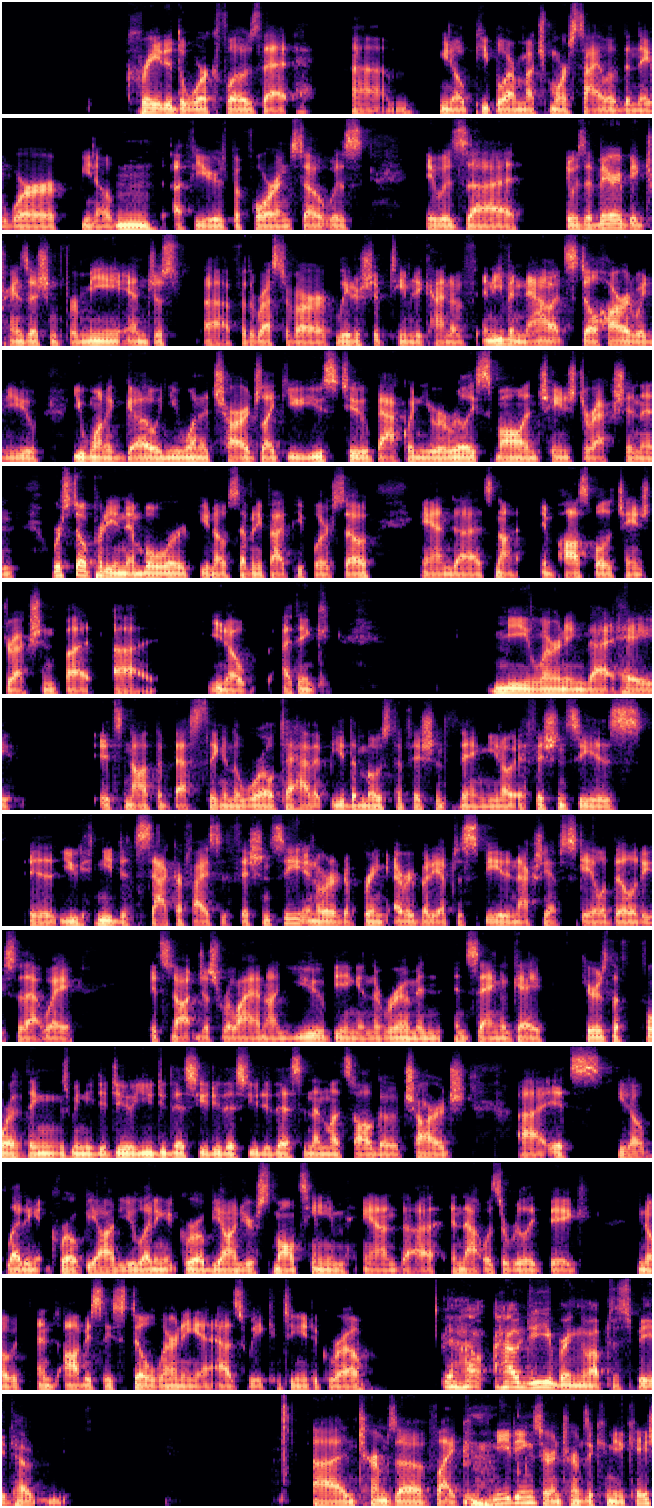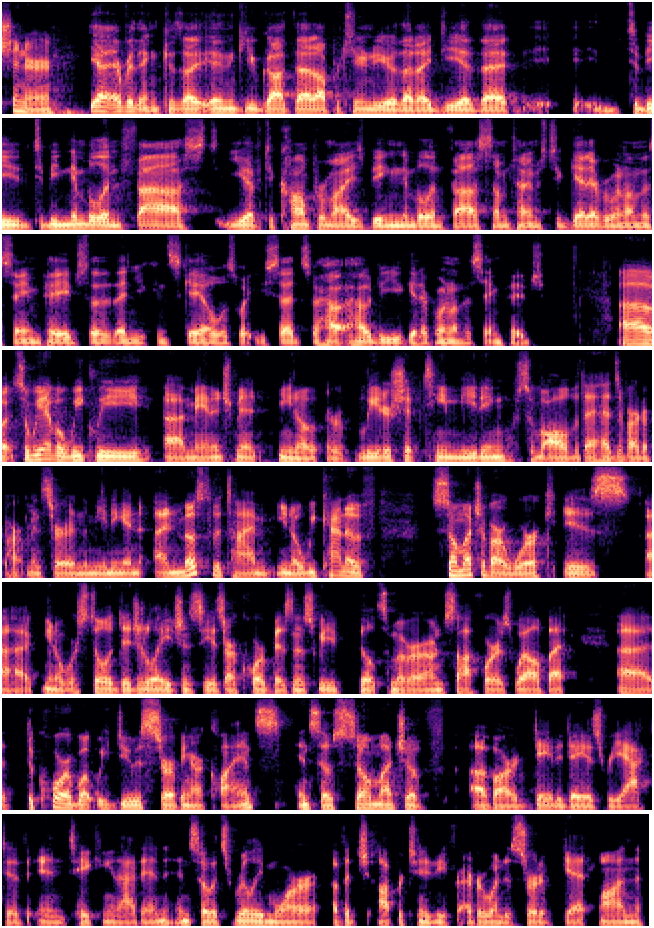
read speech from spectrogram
created the workflows that um, you know people are much more siloed than they were you know mm. a few years before, and so it was it was uh, it was a very big transition for me and just uh, for the rest of our leadership team to kind of and even now it's still hard when you you want to go and you want to charge like you used to back when you were really small and change direction and we're still pretty nimble. We're you know 75 people or so and uh, it's not impossible to change direction but uh, you know i think me learning that hey it's not the best thing in the world to have it be the most efficient thing you know efficiency is it, you need to sacrifice efficiency in order to bring everybody up to speed and actually have scalability. So that way, it's not just relying on you being in the room and, and saying, okay, here's the four things we need to do. You do this, you do this, you do this, and then let's all go charge. Uh, it's you know letting it grow beyond you, letting it grow beyond your small team, and uh, and that was a really big you know, and obviously still learning it as we continue to grow. Yeah, how how do you bring them up to speed? How uh, in terms of like meetings or in terms of communication or? Yeah everything because I, I, think you got that opportunity or that idea that to be to be nimble and fast you have to compromise being nimble and fast sometimes to get everyone on the same page so that then you can scale was what you said. So how, how do you get everyone on the same page? Uh, so we have a weekly uh, management, you know, or leadership team meeting. So all of the heads of our departments are in the meeting, and and most of the time, you know, we kind of so much of our work is uh, you know we're still a digital agency as our core business. We've built some of our own software as well but uh, the core of what we do is serving our clients. And so so much of of our day to day is reactive in taking that in. And so it's really more of an opportunity for everyone to sort of get on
